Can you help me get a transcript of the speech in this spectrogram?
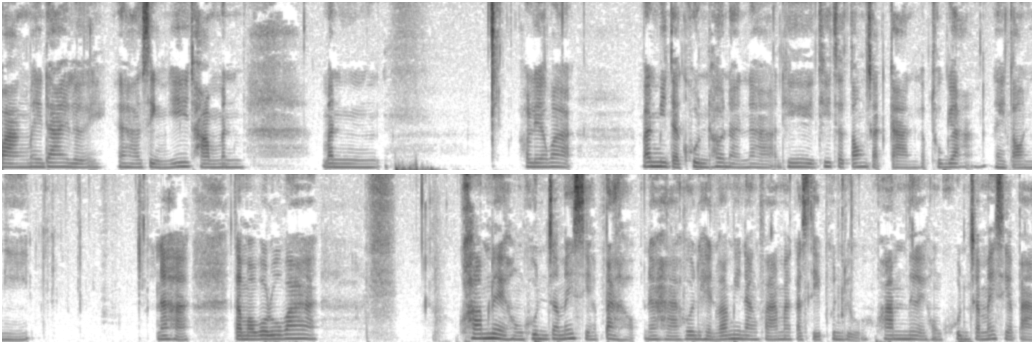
วางไม่ได้เลยนะคะ สิ่งที่ทำมันมันเขาเรียกว่า มันมีแต่คุณเท่านั้นนะคะที่ที่จะต้องจัดการกับทุกอย่างในตอนนี้นะคะ แต่มารู้ว่า ความเหนื่อยของคุณจะไม่เสียเปล่านะคะ คุณเห็นว่ามีนางฟ้ามากระซิบคุณอยู่ ความเหนื่อยของคุณจะไม่เสียเปล่า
